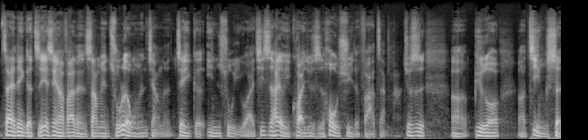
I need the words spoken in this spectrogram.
在那个职业生涯发展上面，除了我们讲的这个因素以外，其实还有一块就是后续的发展嘛，就是呃，比如说呃晋升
